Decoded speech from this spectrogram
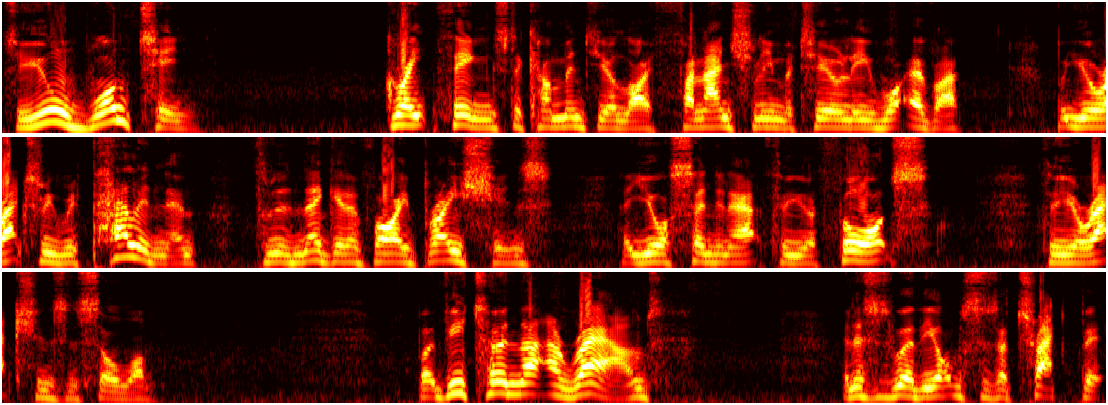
So you're wanting great things to come into your life, financially, materially, whatever, but you're actually repelling them through the negative vibrations that you're sending out through your thoughts, through your actions, and so on. But if you turn that around, and this is where the opposites attract bit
